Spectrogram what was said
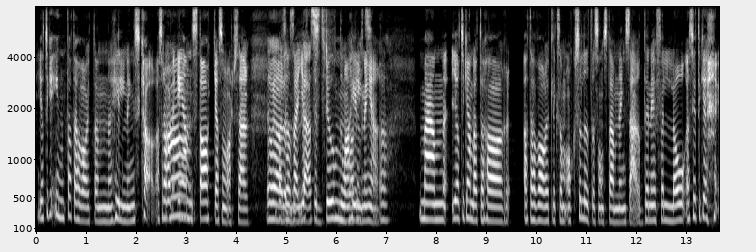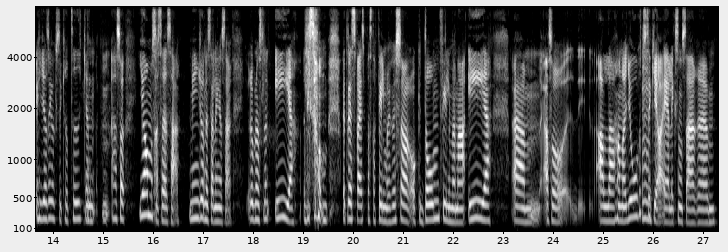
Jag tycker inte att det har varit en en hyllningskör. Alltså det har varit ah. enstaka som varit så här, ja, alltså så här jättedumma hyllningar. Ja. Men jag tycker ändå att det har att det har varit liksom också lite sån stämning så här, den är för lång. Alltså jag, tycker, jag tycker också kritiken, alltså jag måste säga så här, min grundinställning är så här, Ruben Östlund är liksom, vet du, Sveriges bästa filmregissör och de filmerna är, um, alltså alla han har gjort mm. tycker jag är liksom så här um,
